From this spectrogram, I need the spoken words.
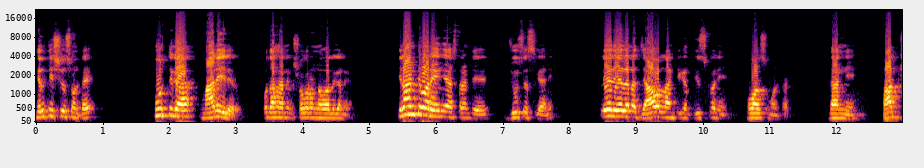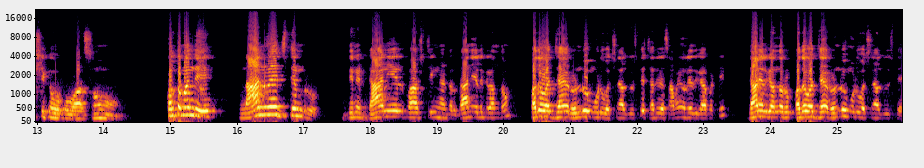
హెల్త్ ఇష్యూస్ ఉంటాయి. పూర్తిగా మానేయలేరు. ఉదాహరణకు షుగర్ ఉన్న వాళ్ళు కానీ ఇలాంటి వారు ఏం చేస్తారంటే జ్యూసెస్ కానీ లేదా ఏదైనా జావల్ లాంటివి కానీ తీసుకొని ఉపవాసం ఉంటారు. దాన్ని పాక్షిక ఉపవాసం. కొంతమంది నాన్ వెజ్ తినరు. దీన్ని డానియల్ ఫాస్టింగ్ అంటారు. దానియల్ గ్రంథం పదో అధ్యాయం రెండు మూడు వచనాలు చూస్తే చదివే సమయం లేదు కాబట్టి దానియల్ గ్రంథం పదో అధ్యాయం రెండు మూడు వచనాలు చూస్తే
